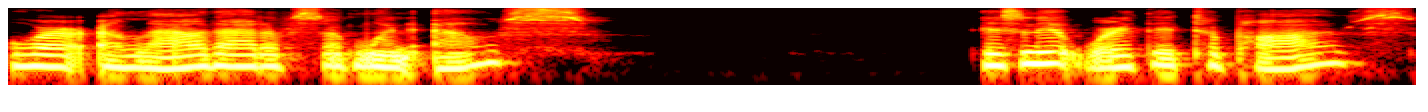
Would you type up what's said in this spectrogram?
or allow that of someone else? Isn't it worth it to pause?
